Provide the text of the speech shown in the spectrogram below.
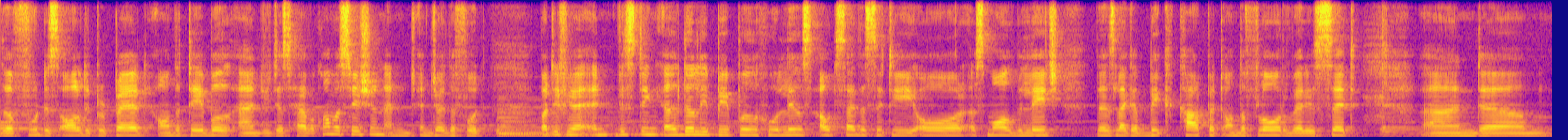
the food is already prepared on the table, and you just have a conversation and enjoy the food. But if you're visiting elderly people who lives outside the city or a small village, there's like a big carpet on the floor where you sit and um,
